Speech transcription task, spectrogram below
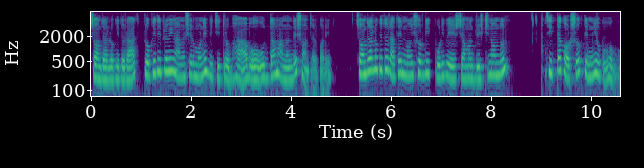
চন্দ্রালোকিত রাত প্রকৃতিপ্রেমী মানুষের মনে বিচিত্র ভাব ও উদ্দাম আনন্দের সঞ্চার করে। চন্দ্রালোকিত রাতের নৈসর্গিক পরিবেশ যেমন দৃষ্টিনন্দন চিত্তাকর্ষক তেমনি উপভোগ্য।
